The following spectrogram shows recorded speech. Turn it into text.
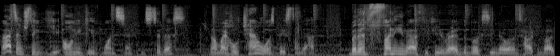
that's interesting. He only gave one sentence to this. Now, my whole channel was based on that. But then, funny enough, if you read the books, you know what I'm talking about.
